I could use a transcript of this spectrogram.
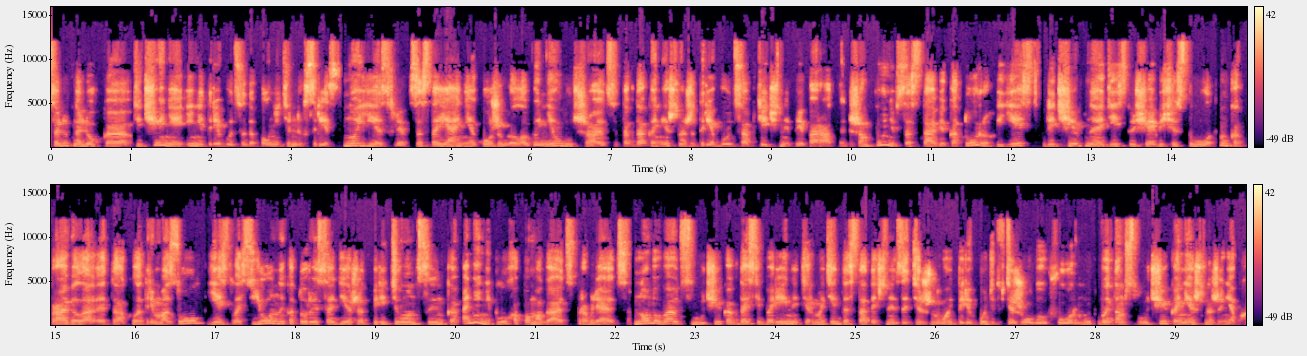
абсолютно легкое течение и не требуется дополнительных средств. Но если состояние кожи головы не улучшается, тогда, конечно же, требуются аптечные препараты. Шампуни, в составе которых есть лечебное действующее вещество. Ну, как правило, это клотримазол, есть лосьоны, которые содержат перитион цинка. Они неплохо помогают, справляются. Но бывают случаи, когда сибарейный дерматит достаточно затяжной, переходит в тяжелую форму. В этом случае, конечно же, необходимо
